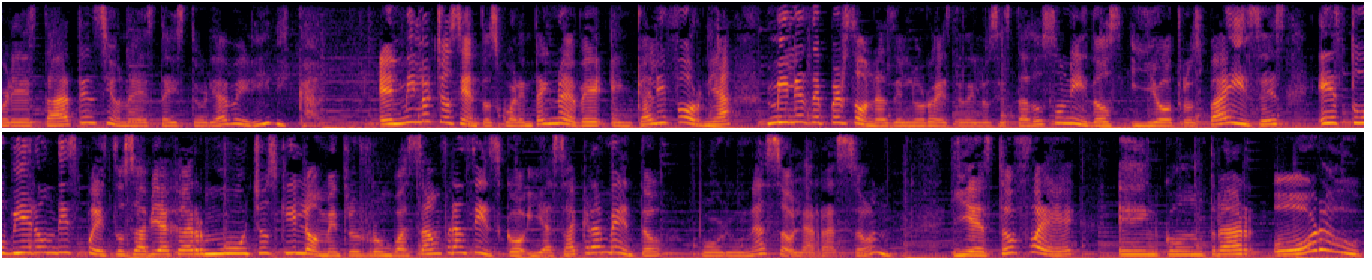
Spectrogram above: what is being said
Presta atención a esta historia verídica. En 1849, en California, miles de personas del noroeste de los Estados Unidos y otros países estuvieron dispuestos a viajar muchos kilómetros rumbo a San Francisco y a Sacramento por una sola razón. Y esto fue encontrar oro.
